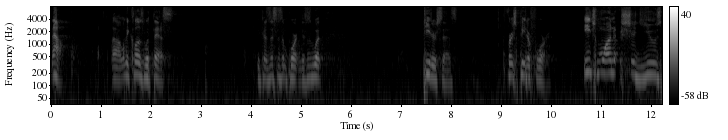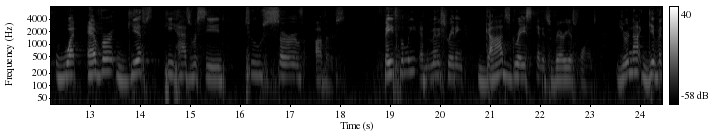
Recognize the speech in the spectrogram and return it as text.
Now, uh, let me close with this because this is important. This is what Peter says. 1 Peter 4. Each one should use whatever gifts he has received to serve others, faithfully administrating God's grace in its various forms. You're not given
